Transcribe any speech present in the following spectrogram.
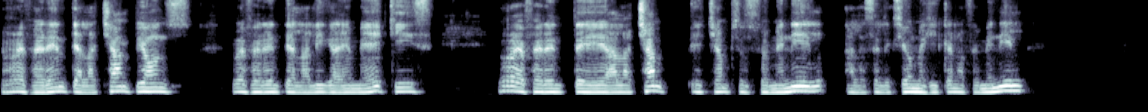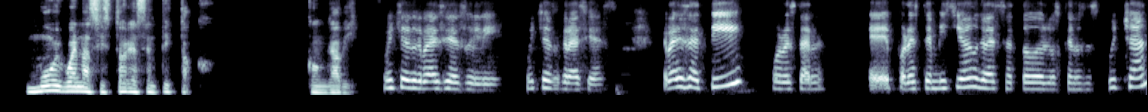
referente a la Champions, referente a la Liga MX, referente a la eh, Champions femenil, a la selección mexicana femenil. Muy buenas historias en TikTok con Gaby. Muchas gracias, Uli. Muchas gracias. Gracias a ti por estar, eh, por esta emisión. Gracias a todos los que nos escuchan.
